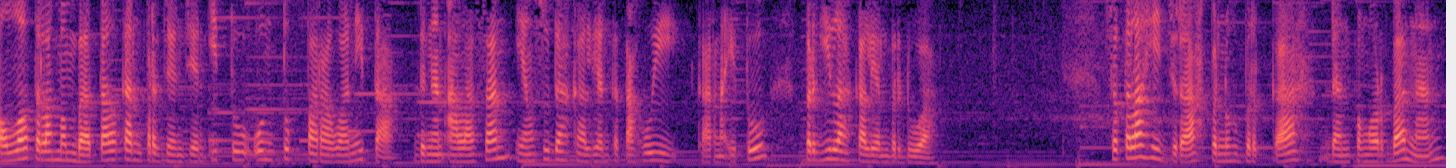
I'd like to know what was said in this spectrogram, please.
Allah telah membatalkan perjanjian itu untuk para wanita dengan alasan yang sudah kalian ketahui. Karena itu, pergilah kalian berdua. Setelah hijrah penuh berkah dan pengorbanan,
